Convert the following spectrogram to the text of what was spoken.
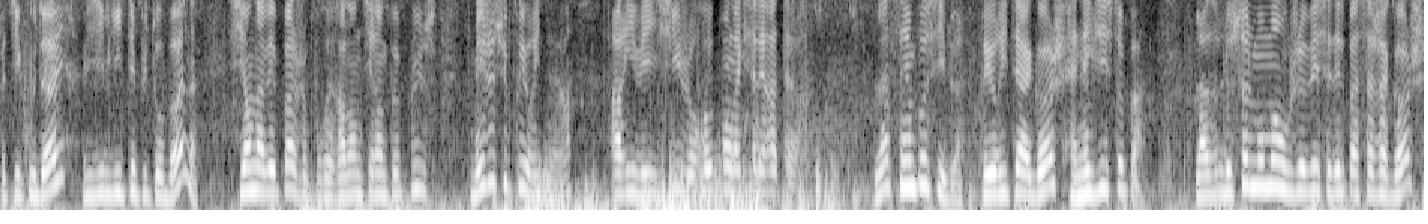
petit coup d'œil, visibilité plutôt bonne. S'il n'y en avait pas, je pourrais ralentir un peu plus, mais je suis prioritaire. Arrivé ici, je reprends l'accélérateur. Là, c'est impossible. Priorité à gauche, elle n'existe pas. Là, le seul moment où je vais céder le passage à gauche,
